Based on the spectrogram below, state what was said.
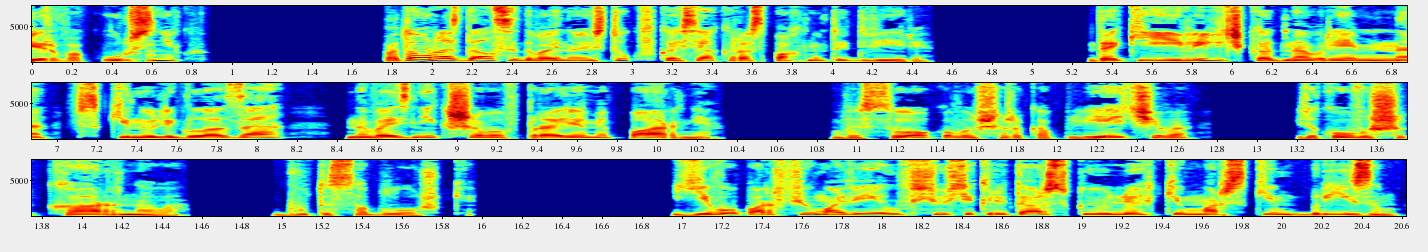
Первокурсник? Потом раздался двойной стук в косяк распахнутой двери. Даки и Лилечка одновременно вскинули глаза на возникшего в проеме парня, высокого, широкоплечего и такого шикарного, будто с обложки. Его парфюм овеял всю секретарскую легким морским бризом,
